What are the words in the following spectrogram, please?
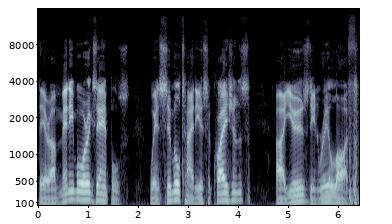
There are many more examples where simultaneous equations are used in real life.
